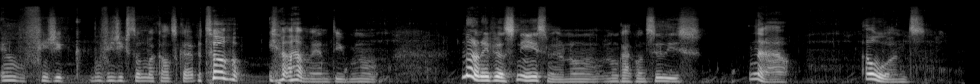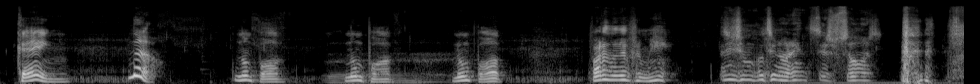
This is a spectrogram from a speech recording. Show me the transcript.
eu fingi que, vou fingir que estou numa call de Skype. Então, ah, man, tipo, não. Não, nem penso nisso, meu. Não, nunca aconteceu isso. Não. Aonde? Quem? Não. Não pode. Não pode. Não pode. Para de olhar para mim. Deixa-me continuar entre as pessoas.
